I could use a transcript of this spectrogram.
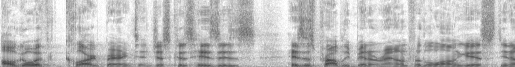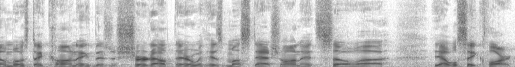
I'll go with Clark Barrington just because his is his has probably been around for the longest. You know, most iconic. There's a shirt out there with his mustache on it. So uh, yeah, we'll say Clark.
